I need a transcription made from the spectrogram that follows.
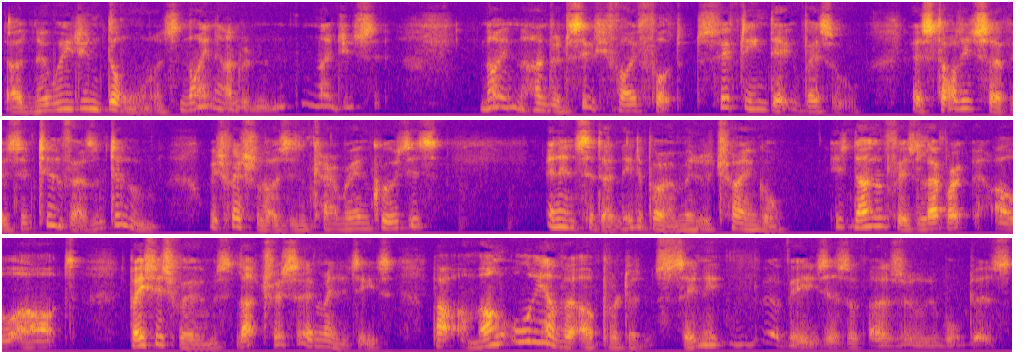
The Norwegian Dawn It's 965 foot, 15 deck vessel that started service in 2002, which specializes in Caribbean cruises. And incidentally, the Bermuda Triangle is known for its elaborate art, spacious rooms, luxurious amenities, but among all the other opulent scenic visas of Azure waters,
